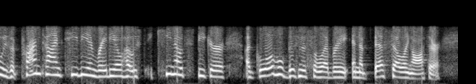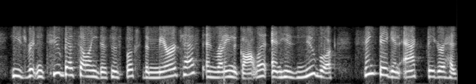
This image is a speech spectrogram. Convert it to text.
who is a primetime TV and radio host, a keynote speaker, a global business celebrity, and a best selling author. He's written two best selling business books, The Mirror Test and Running the Gauntlet, and his new book, Think Big and Act Bigger, has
